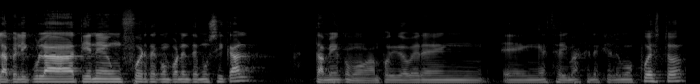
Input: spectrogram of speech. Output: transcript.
la película tiene un fuerte componente musical, también como han podido ver en, estas imágenes que le hemos puesto.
